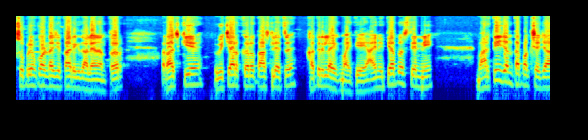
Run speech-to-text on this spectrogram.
सुप्रीम कोर्टाची तारीख झाल्यानंतर राजकीय विचार करत असल्याचं खात्रीलायक माहिती आहे. आणि त्यातच त्यांनी भारतीय जनता पक्षाच्या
